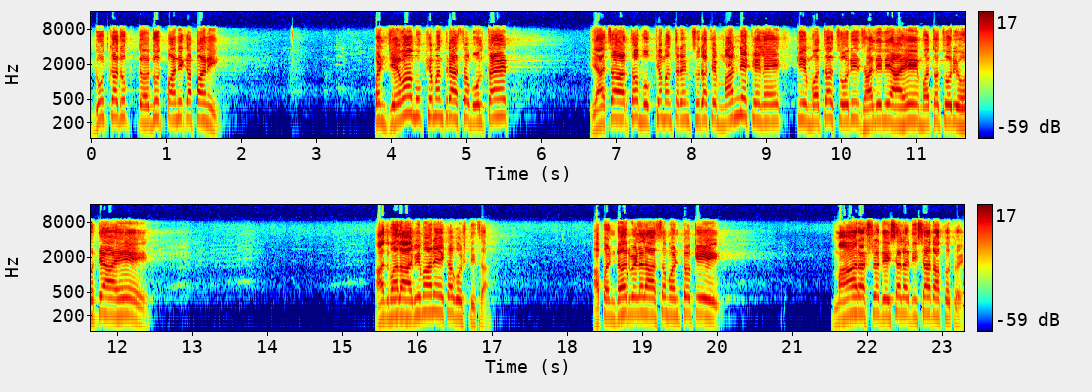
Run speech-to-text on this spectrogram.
दूध का दूध दूध पाणी का पाणी. पण जेव्हा मुख्यमंत्री असं बोलतायत याचा अर्थ मुख्यमंत्र्यांनी सुद्धा ते मान्य केलंय की मतचोरी झालेली आहे मतचोरी होते आहे. आज मला अभिमान आहे एका गोष्टीचा. आपण दरवेळेला असं म्हणतो की महाराष्ट्र देशाला दिशा दाखवतोय.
